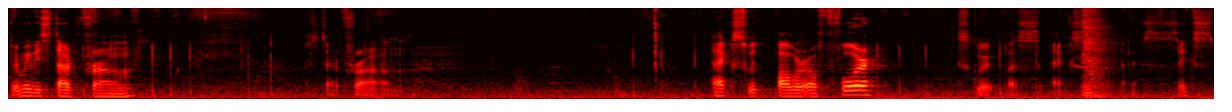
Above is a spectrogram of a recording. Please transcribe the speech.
Okay, maybe start from start from x with power of 4 squared plus x minus 6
